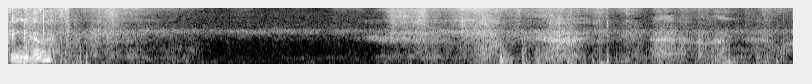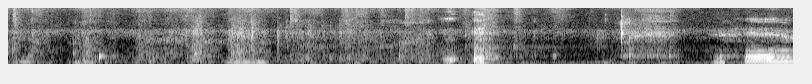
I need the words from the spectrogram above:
Bem, não? Yeah.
